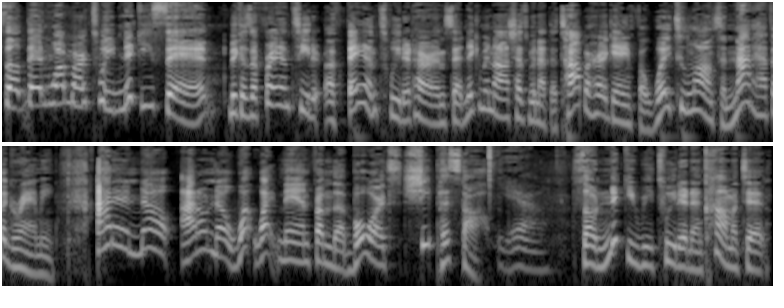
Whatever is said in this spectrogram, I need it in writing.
so then one more tweet, Nicki said, because a friend tweeted, a fan tweeted her and said, Nicki Minaj has been at the top of her game for way too long to not have a Grammy. I didn't know, I don't know what white man from the boards she pissed off. Yeah. So Nicki retweeted and commented,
